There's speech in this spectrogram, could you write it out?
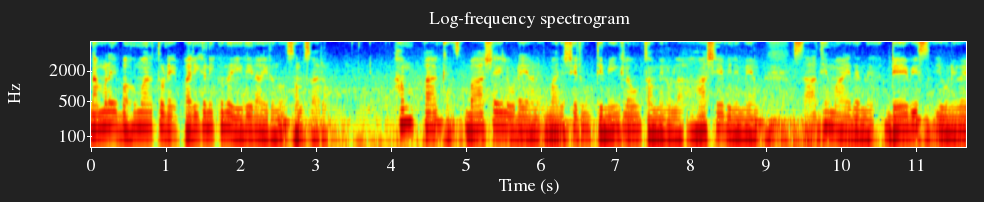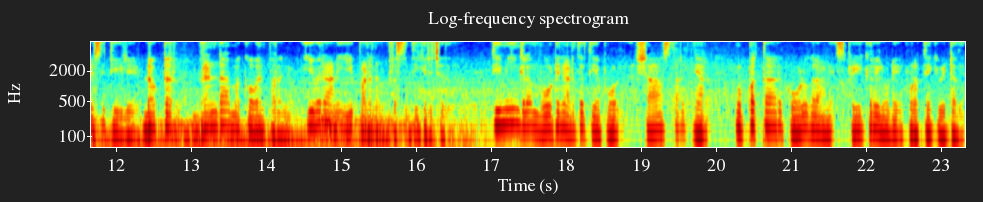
നമ്മളെ ബഹുമാനത്തോടെ പരിഗണിക്കുന്ന രീതിയിലായിരുന്നു സംസാരം. ഹം പാക്ക് ഭാഷയിലൂടെയാണ് മനുഷ്യരും തിമിംഗലവും തമ്മിലുള്ള ആശയവിനിമയം സാധ്യമായതെന്ന് ഡേവിസ് യൂണിവേഴ്സിറ്റിയിലെ ഡോക്ടർ ബ്രണ്ട മക്കോവൻ പറഞ്ഞു. ഇവരാണ് ഈ പഠനം പ്രസിദ്ധീകരിച്ചത്. തിമിംഗലം ബോട്ടിനടുത്തെത്തിയപ്പോൾ ശാസ്ത്രജ്ഞർ മുപ്പത്താറ് കോളുകളാണ് സ്പീക്കറിലൂടെ പുറത്തേക്ക് വിട്ടത്.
